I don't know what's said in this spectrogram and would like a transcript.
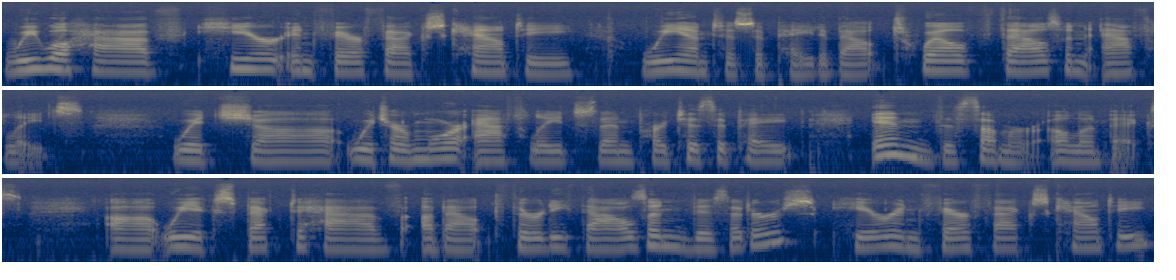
We will have here in Fairfax County, we anticipate about 12,000 athletes which uh, which are more athletes than participate in the Summer Olympics. Uh, we expect to have about 30,000 visitors here in Fairfax County,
